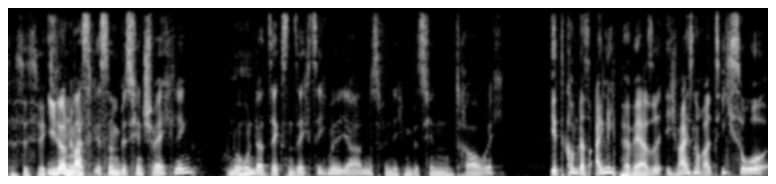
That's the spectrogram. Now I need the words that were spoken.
Das ist wirklich Elon pervers. Musk ist ein bisschen Schwächling. Nur 166 Milliarden, das finde ich ein bisschen traurig. Jetzt kommt das eigentlich Perverse. Ich weiß noch, als ich so,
